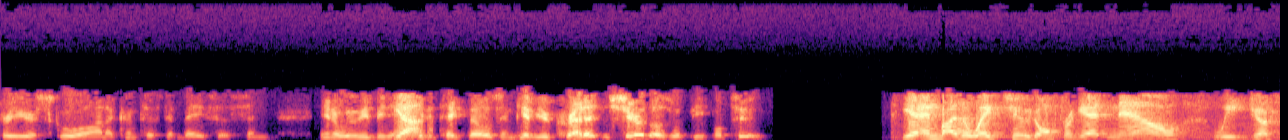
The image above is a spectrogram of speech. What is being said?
for your school on a consistent basis, and you know, we'd be happy yeah. to take those and give you credit and share those with people too. Yeah, and by the way, too, don't forget now we just,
